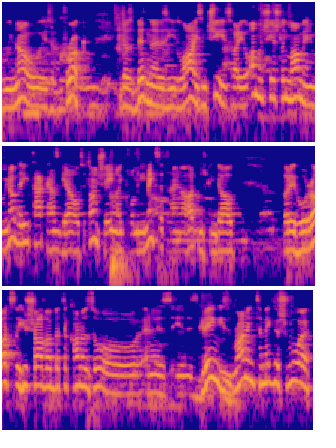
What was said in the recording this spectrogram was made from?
who we know is a crook. He does business he lies and cheats. We know that he has geld. He makes a tiny nicht geld. And is is gring he's running to make the shvua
